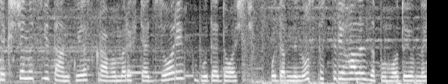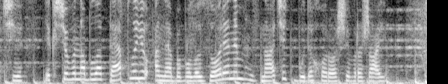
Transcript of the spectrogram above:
Якщо на світанку яскраво мерехтять зорі, буде дощ. У давнину спостерігали за погодою вночі. Якщо вона була теплою, а небо було зоряним, значить буде хороший врожай. –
